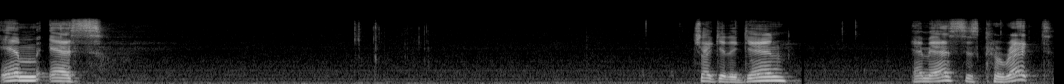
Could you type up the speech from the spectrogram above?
MS check it again. MS is correct.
